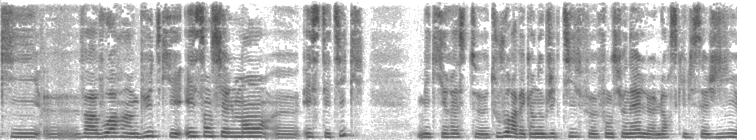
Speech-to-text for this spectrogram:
qui va avoir un but qui est essentiellement esthétique, mais qui reste toujours avec un objectif fonctionnel lorsqu'il s'agit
